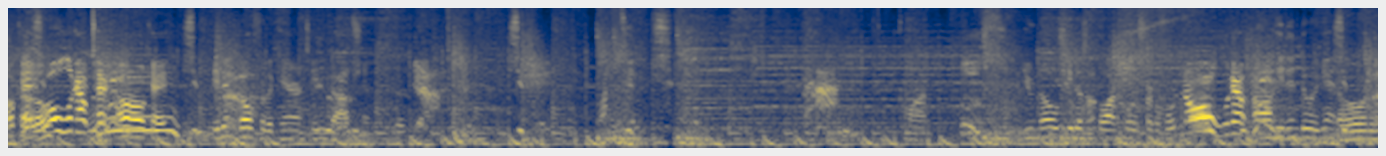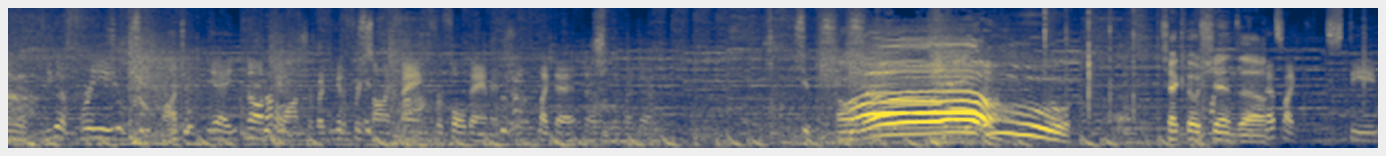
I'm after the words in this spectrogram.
Okay. Uh-oh. Oh, look out, Tech. Oh, okay. He didn't go for the guaranteed option. Come on. You know he doesn't block quarter circle forward. No! Look out! Oh, he didn't do it again. Oh, no. You get a free. Launcher? Yeah, no, not a launcher, but you get a free Sonic Fang for full damage. Like that. That's right there. Oh, no! Ooh. Check those shins out. That's like Steve.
